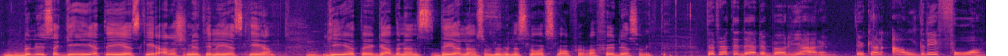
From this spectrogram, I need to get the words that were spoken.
belysa G i ESG. Alla känner ju till ESG. G är governance-delen som du ville slå ett slag för. Varför är det så viktigt? Därför att det är där det börjar. Du kan aldrig få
